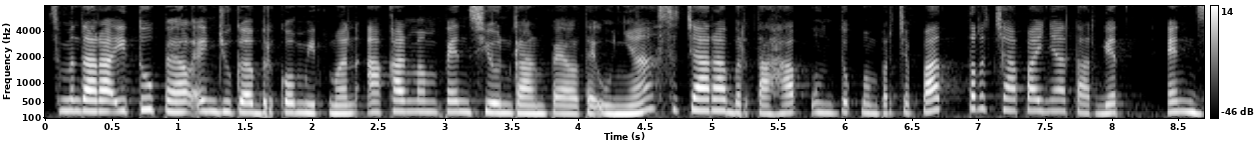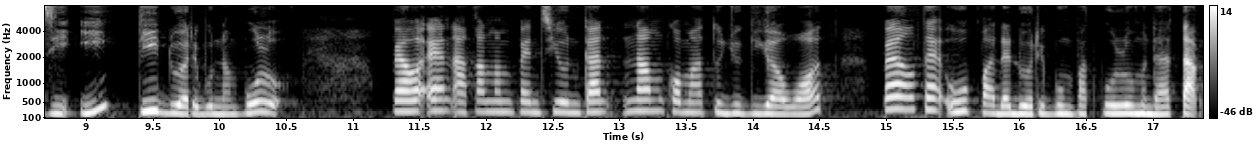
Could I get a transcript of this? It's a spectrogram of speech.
Sementara itu, PLN juga berkomitmen akan mempensiunkan PLTU-nya secara bertahap untuk mempercepat tercapainya target NZE di 2060. PLN akan mempensiunkan 6,7 gigawatt PLTU pada 2040 mendatang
